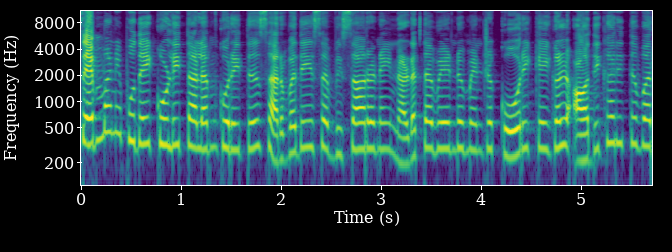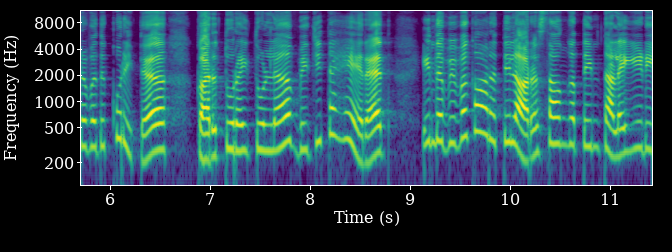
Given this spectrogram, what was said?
செம்மணி புதைக்குழி தளம் குறித்து சர்வதேச விசாரணை நடத்த வேண்டும் என்ற கோரிக்கைகள் அதிகரித்து வருவது குறித்து கருத்துரைத்துள்ள விஜித ஹேரத் இந்த விவகாரத்தில் அரசாங்கத்தின் தலையீடு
